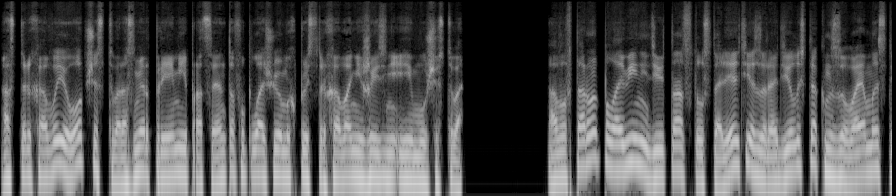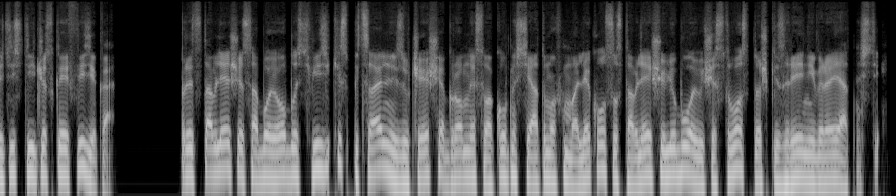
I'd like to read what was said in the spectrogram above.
а страховые общества – размер премий и процентов, уплачиваемых при страховании жизни и имущества – а во второй половине 19 столетия зародилась так называемая статистическая физика, представляющая собой область физики, специально изучающая огромные совокупности атомов и молекул, составляющие любое вещество с точки зрения вероятностей.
